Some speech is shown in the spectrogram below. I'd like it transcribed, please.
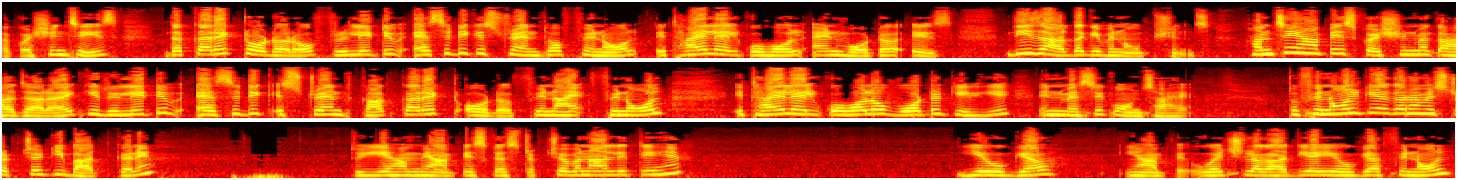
The question says the correct order of relative acidic strength of phenol, ethyl alcohol and water is. These are the given options. हमसे यहाँ पे इस question में कहा जा रहा है कि रिलेटिव एसिडिक स्ट्रेंथ का correct order phenol ethyl alcohol और वाटर के लिए इनमें से कौन सा है तो फिनॉल के अगर हम स्ट्रक्चर की बात करें तो ये हम यहाँ पे इसका स्ट्रक्चर बना लेते हैं ये हो गया यहाँ पे ओ OH लगा दिया ये हो गया फिनॉल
